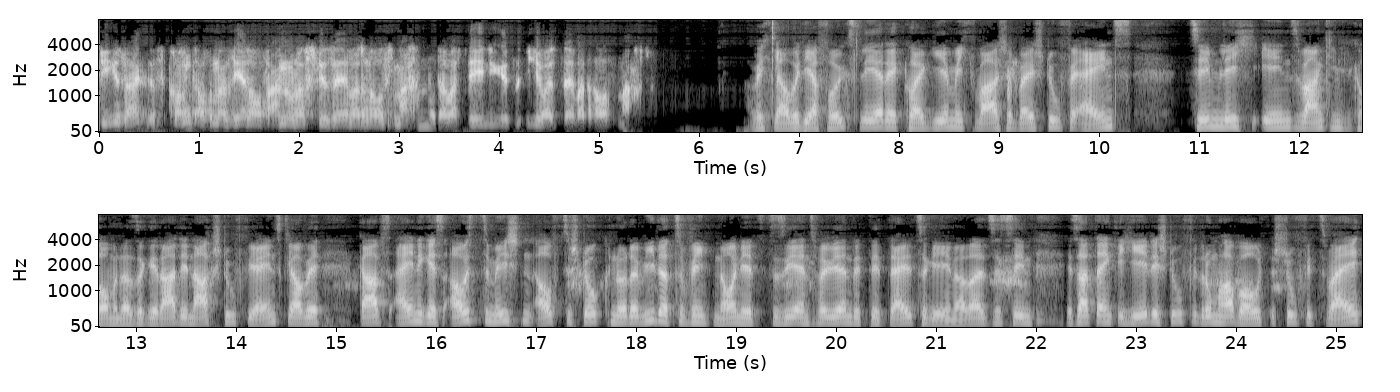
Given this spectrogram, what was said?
wie gesagt, es kommt auch immer sehr darauf an, was wir selber daraus machen oder was derjenige jeweils selber daraus macht. Aber ich glaube, die Erfolgslehre, korrigiere mich, war schon bei Stufe 1 ziemlich ins Wanken gekommen. Also gerade nach Stufe 1, glaube ich, gab es einiges auszumischen, aufzustocken oder wiederzufinden, ohne jetzt zu sehr ins verwirrende Detail zu gehen. Oder? Also es, sind, es hat eigentlich jede Stufe drum, aber auch Stufe 2,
